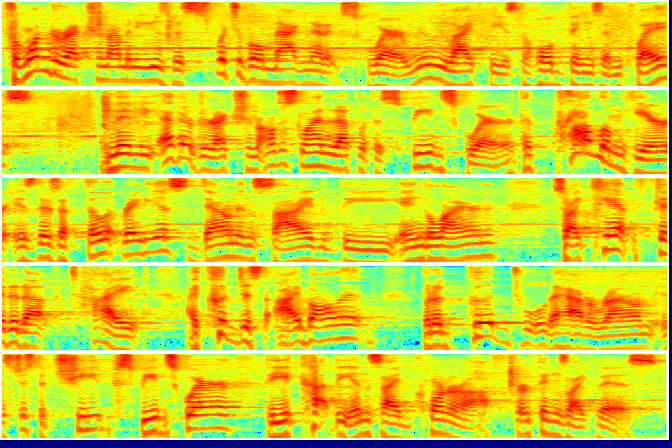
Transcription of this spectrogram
For one direction, I'm gonna use this switchable magnetic square. I really like these to hold things in place. And then the other direction, I'll just line it up with a speed square. The problem here is there's a fillet radius down inside the angle iron, so I can't fit it up tight. I could just eyeball it, but a good tool to have around is just a cheap speed square that you cut the inside corner off for things like this.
